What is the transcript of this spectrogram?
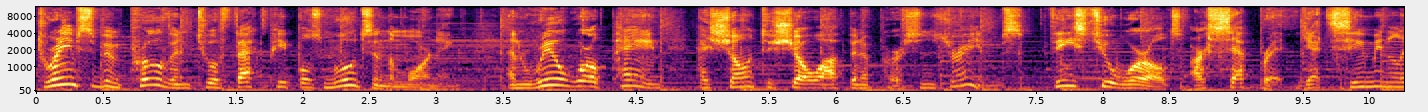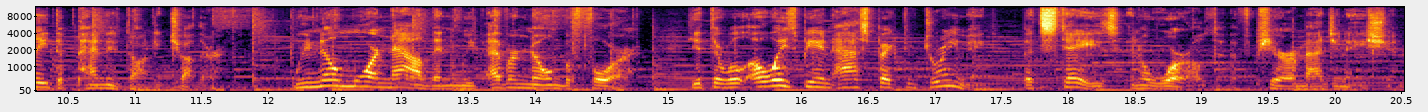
Dreams have been proven to affect people's moods in the morning, and real-world pain has shown to show up in a person's dreams. These two worlds are separate yet seemingly dependent on each other. We know more now than we've ever known before, yet there will always be an aspect of dreaming that stays in a world of pure imagination.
